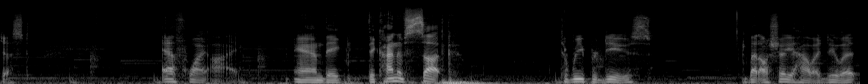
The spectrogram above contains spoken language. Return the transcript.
Just FYI. And they, they kind of suck to reproduce, but I'll show you how I do it.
